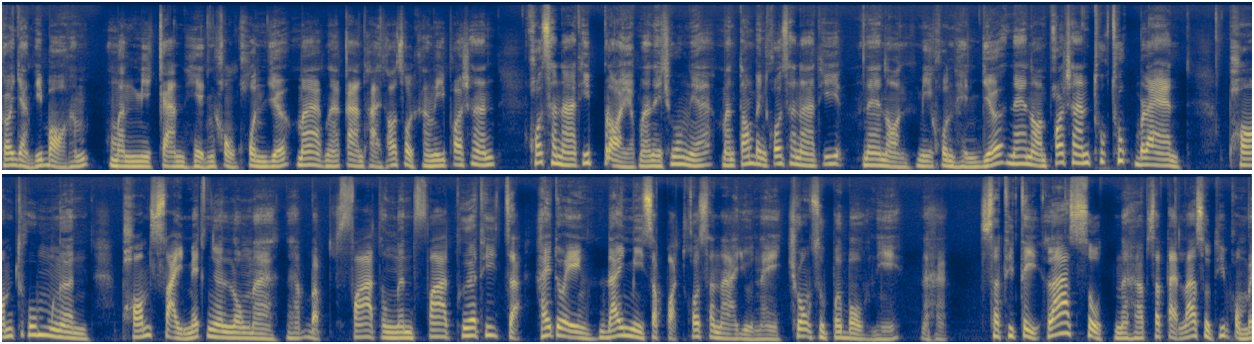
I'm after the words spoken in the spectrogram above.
ก็อย่างที่บอกครับมันมีการเห็นของคนเยอะมากนะการถ่ายทอดสดครั้งนี้ เพราะฉะนั้นโฆษณาที่ปล่อยออกมาในช่วงนี้มันต้องเป็นโฆษณาที่แน่นอนมีคนเห็นเยอะแน่นอน เพราะฉะนั้นทุก ๆ แบรนด์ พร้อมทุ่มเงิน พร้อมใส่เม็ดเงินลงมานะครับแบบฟาดตรงเงินฟาดเพื่อที่จะให้ตัวเองได้มีสปอตโฆษณาอยู่ในช่วง Super Bowl นี้นะฮะสถิติล่าสุดนะครับ stat ล่าสุดที่ผมไป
